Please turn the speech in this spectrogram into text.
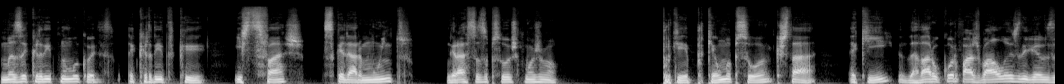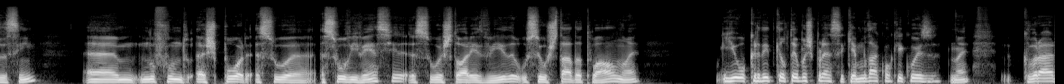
Mas acredito numa coisa: acredito que isto se faz, se calhar, muito graças a pessoas como o João. Porquê? Porque é uma pessoa que está aqui a dar o corpo às balas, digamos assim, ahm, no fundo, a expor a sua, a sua vivência, a sua história de vida, o seu estado atual, não é? E eu acredito que ele tem uma esperança, que é mudar qualquer coisa, não é? Quebrar,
